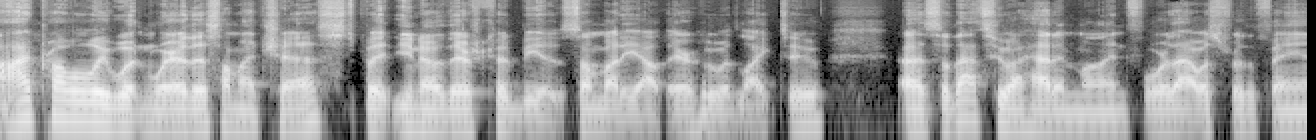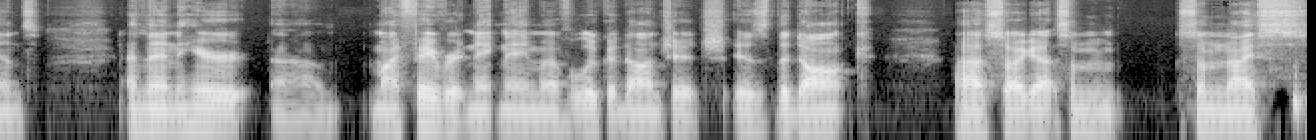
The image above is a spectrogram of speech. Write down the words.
I probably wouldn't wear this on my chest. But you know, there could be a, somebody out there who would like to. Uh, so that's who I had in mind for. That was for the fans. And then here, um, my favorite nickname of Luka Doncic is the Donk. Uh, so I got some some nice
